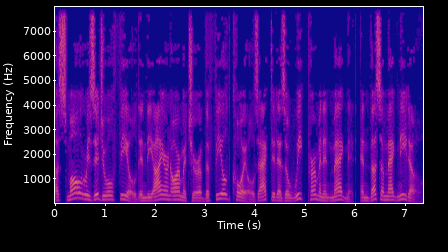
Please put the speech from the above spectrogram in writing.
A small residual field in the iron armature of the field coils acted as a weak permanent magnet, and thus a magneto.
